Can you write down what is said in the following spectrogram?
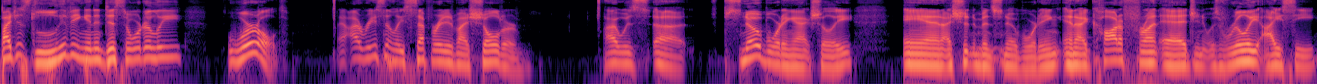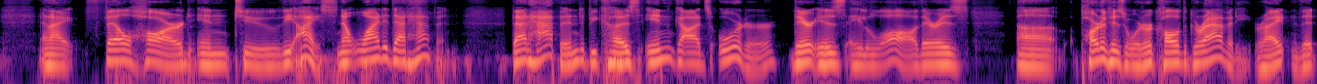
by just living in a disorderly world. I recently separated my shoulder. I was uh, snowboarding actually, and I shouldn't have been snowboarding, and I caught a front edge, and it was really icy and I fell hard into the ice. Now, why did that happen? That happened because in God's order, there is a law, there is uh, part of his order called gravity, right? That,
